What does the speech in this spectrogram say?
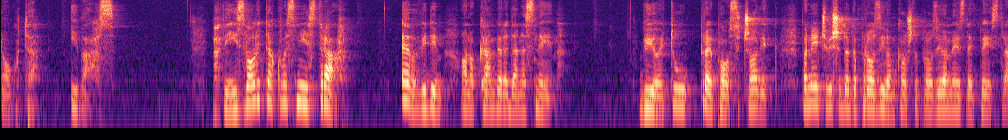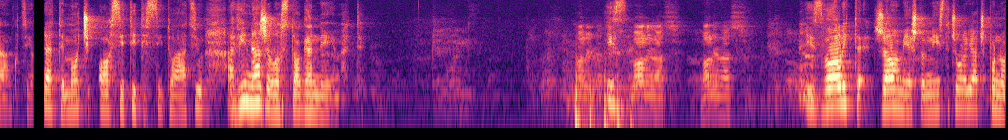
Boguta i vas. Pa vi izvolite ako vas nije strah. Evo vidim, ono kambera danas nema. Bio je tu preposli čovjek, pa neće više da ga prozivam kao što prozivam SDP stranku cijelu. Morate moći osjetiti situaciju, a vi nažalost toga nemate. Molim vas, Iz... molim vas, molim vas. Izvolite, žao mi je što mi niste čuli, ja ću ponoviti.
